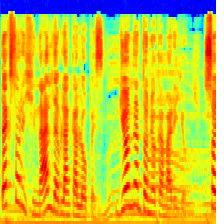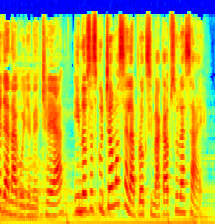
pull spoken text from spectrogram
Texto original de Blanca López, guion de Antonio Camarillo. Soy Ana Goyenechea y nos escuchamos en la próxima cápsula SAE.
